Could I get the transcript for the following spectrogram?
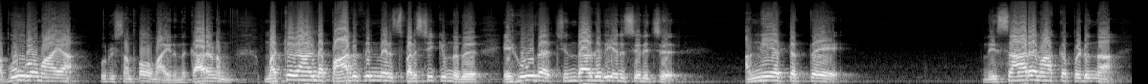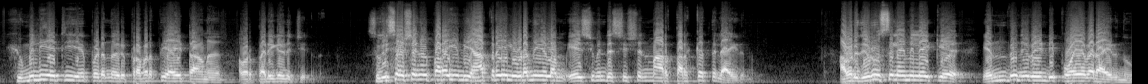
അപൂർവമായ ഒരു സംഭവമായിരുന്നു. കാരണം മറ്റൊരാളുടെ പാദത്തിന്മേൽ സ്പർശിക്കുന്നത് യഹൂദ ചിന്താഗതി അനുസരിച്ച് അങ്ങേയറ്റത്തെ നിസാരമാക്കപ്പെടുന്ന ഹ്യൂമിലിയേറ്റ് ചെയ്യപ്പെടുന്ന ഒരു പ്രവൃത്തിയായിട്ടാണ് അവർ പരിഗണിച്ചിരുന്നത്. സുവിശേഷങ്ങൾ പറയും യാത്രയിലുടനീളം യേശുവിന്റെ ശിഷ്യന്മാർ തർക്കത്തിലായിരുന്നു. അവർ ജെറൂസലേമിലേക്ക് എന്തിനു വേണ്ടി പോയവരായിരുന്നു?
